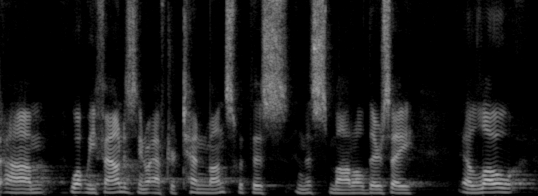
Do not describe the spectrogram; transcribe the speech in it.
um, what we found is, you know, after 10 months with this, in this model, there's a, a low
